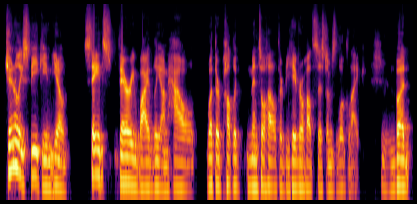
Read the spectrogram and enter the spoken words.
Generally speaking, you know, states vary widely on how what their public mental health or behavioral health systems look like. Mm-hmm. But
